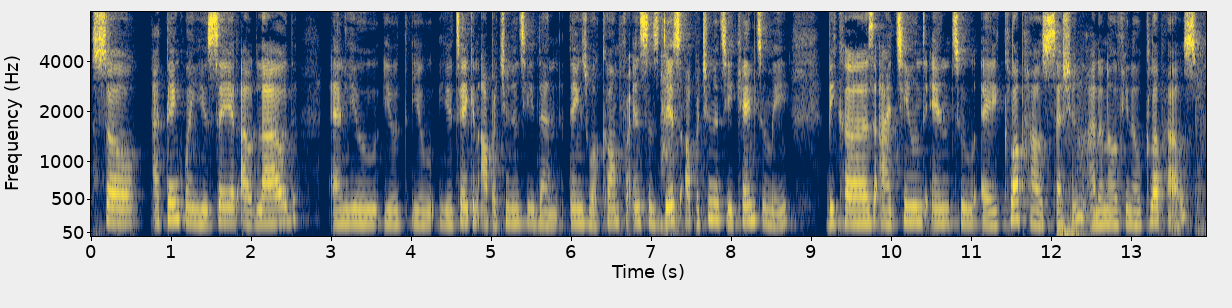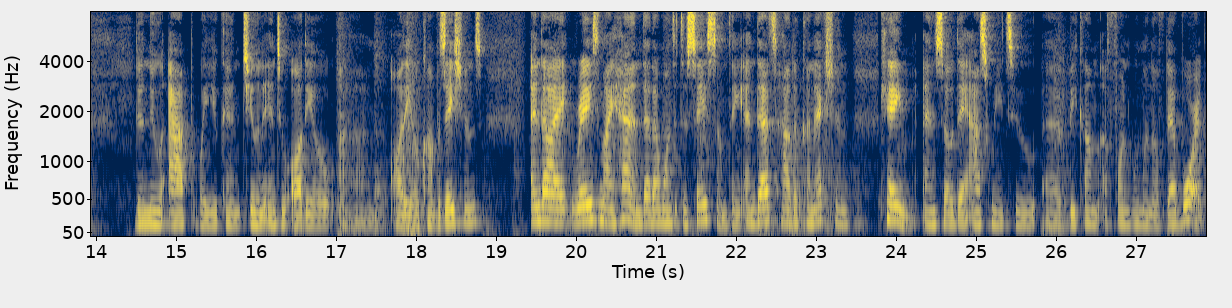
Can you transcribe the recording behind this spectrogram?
So I think when you say it out loud and you you you you take an opportunity then things will come for instance this opportunity came to me because i tuned into a clubhouse session i don't know if you know clubhouse the new app where you can tune into audio um, audio conversations and i raised my hand that i wanted to say something and that's how the connection came and so they asked me to uh, become a front woman of their board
